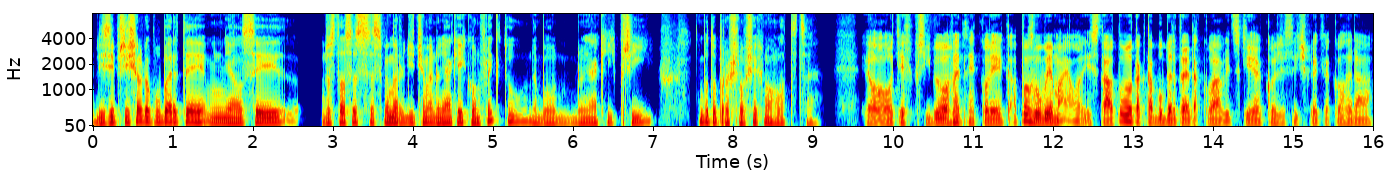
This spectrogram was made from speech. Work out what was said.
Když jsi přišel do puberty, měl jsi Dostal se se svými rodičemi do nějakých konfliktů nebo do nějakých pří? Nebo to prošlo všechno hladce? Jo, těch pří bylo hned několik a to s oběma, jo. I státu, tak ta buberta je taková vždycky, jako, že si člověk jako hledá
